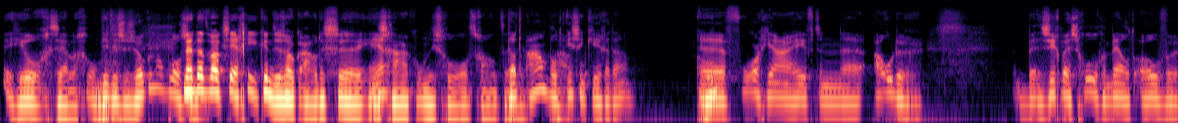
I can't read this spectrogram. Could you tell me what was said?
heel gezellig. Om... Dit is dus ook een oplossing. nou, dat wou ik zeggen. Je kunt dus ook ouders eh, inschakelen om die school schoon te... Dat aanbod nou. is een keer gedaan. Oh. Eh, vorig jaar heeft een eh, ouder zich bij school gemeld over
